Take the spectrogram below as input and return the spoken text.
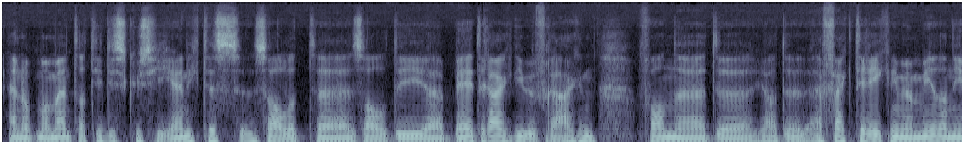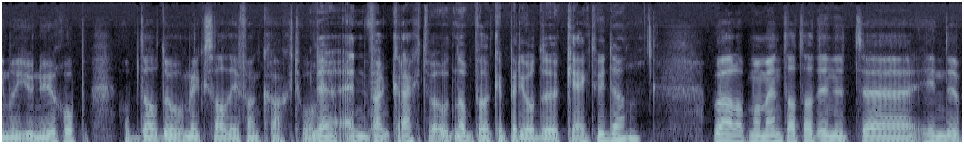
En op het moment dat die discussie geëindigd is, zal, het, uh, zal die bijdrage die we vragen van de, ja, de effecten rekenen met meer dan 1 miljoen euro op. Op dat ogenblik zal die van kracht worden. Ja, en van kracht, op welke periode kijkt u dan? Wel, op het moment dat dat in, het, in de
